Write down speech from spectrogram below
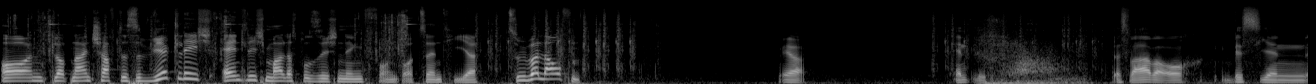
und Cloud9 schafft es wirklich endlich mal das Positioning von Godsend hier zu überlaufen. Ja. Endlich. Das war aber auch ein bisschen,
